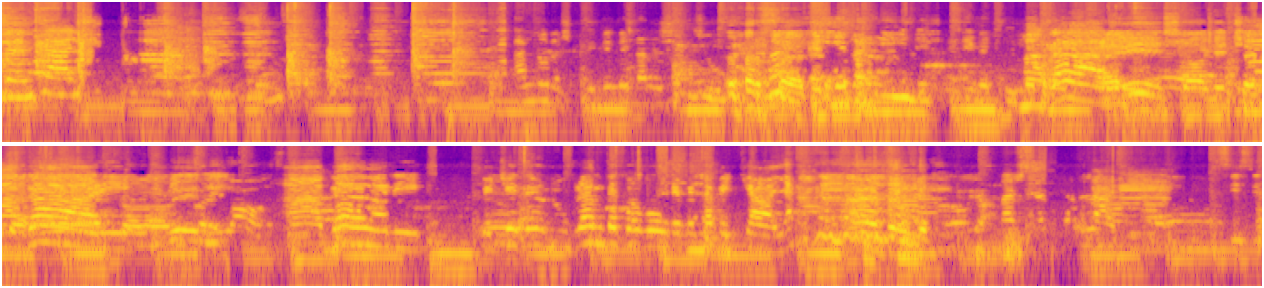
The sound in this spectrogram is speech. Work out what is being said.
Senza allora scrivete la recensione. Perfetto. E le palline magari. Hai visto che c'è magari. piccole cose. Magari. Facete un grande favore per la vecchiaia. Eh, perché... sì, sì,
